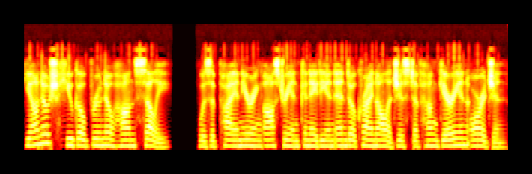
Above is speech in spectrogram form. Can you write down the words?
János Hugo Bruno Hans Selye, was a pioneering Austrian-Canadian endocrinologist of Hungarian origin.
